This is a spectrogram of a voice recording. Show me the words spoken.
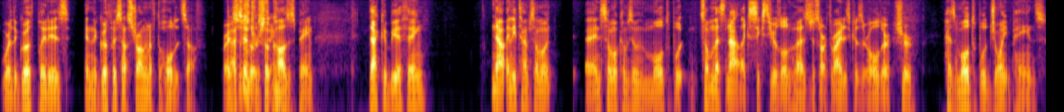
where the growth plate is, and the growth plate's not strong enough to hold itself, right? That's so, so- So, it causes pain. That could be a thing. Now, anytime someone and someone comes in with multiple, someone that's not like 60 years old who has just arthritis because they're older, Sure. has multiple joint pains,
